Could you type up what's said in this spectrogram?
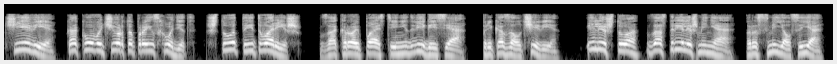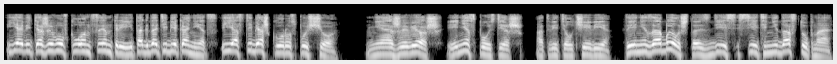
«Чеви, какого черта происходит? Что ты творишь?» «Закрой пасть и не двигайся!» — приказал Чеви. «Или что, застрелишь меня?» — рассмеялся я. «Я ведь оживу в клон-центре, и тогда тебе конец, я с тебя шкуру спущу». «Не оживешь и не спустишь», — ответил Чеви. «Ты не забыл, что здесь сеть недоступна?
